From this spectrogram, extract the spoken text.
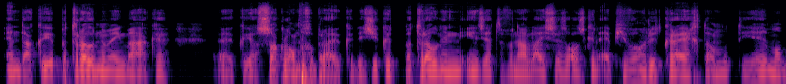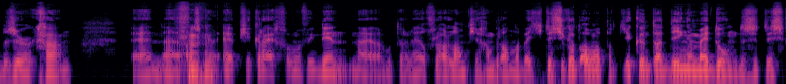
En daar kun je patronen mee maken. Uh, kun je als zaklamp gebruiken. Dus je kunt patronen inzetten van nou luister, als ik een appje van Ruud krijg, dan moet die helemaal bezurk gaan. En uh, als ik een appje krijg van mijn vriendin, nou ja, dan moet er een heel flauw lampje gaan branden. Weet je? Dus je kunt, allemaal, je kunt daar dingen mee doen. Dus het is,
